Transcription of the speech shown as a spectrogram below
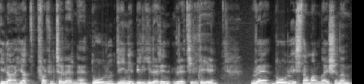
ilahiyat fakültelerine doğru dini bilgilerin üretildiği ve doğru İslam anlayışının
